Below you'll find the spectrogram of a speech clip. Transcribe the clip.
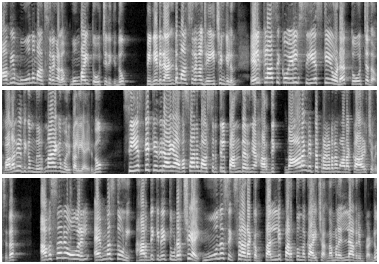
ആദ്യ മൂന്ന് മത്സരങ്ങളും മുംബൈ തോറ്റിരിക്കുന്നു. പിന്നീട് രണ്ട് മത്സരങ്ങൾ ജയിച്ചെങ്കിലും എൽ ക്ലാസിക്കോയിൽ സി എസ് കെയോട് തോറ്റത് വളരെയധികം നിർണായകം ഒരു കളിയായിരുന്നു. സി എസ് കെക്കെതിരായ അവസാന മത്സരത്തിൽ പന്തെറിഞ്ഞ ഹർദിക് നാണം കെട്ട പ്രകടനമാണ് കാഴ്ചവെച്ചത്. അവസാന ഓവറിൽ എം എസ് ധോണി ഹർദിക്കിനെ തുടർച്ചയായി മൂന്ന് സിക്സർ അടക്കം തല്ലി പറത്തുന്ന കാഴ്ച നമ്മൾ എല്ലാവരും കണ്ടു.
